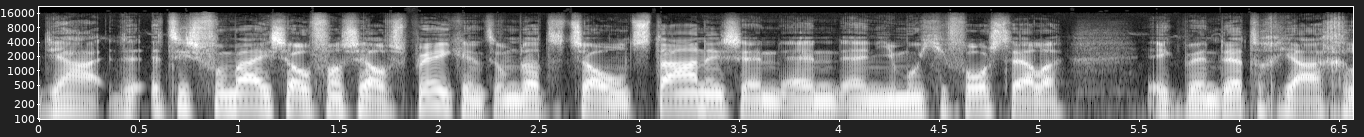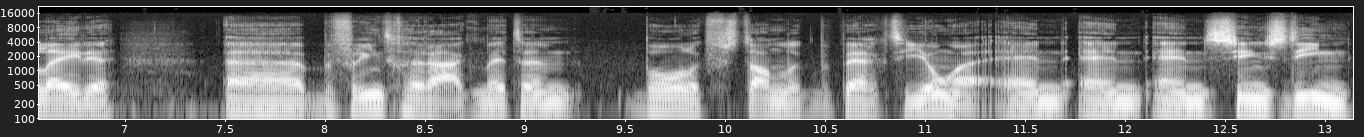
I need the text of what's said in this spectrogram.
Ja, het is voor mij zo vanzelfsprekend, omdat het zo ontstaan is. En, en, en je moet je voorstellen, ik ben 30 jaar geleden uh, bevriend geraakt met een behoorlijk verstandelijk beperkte jongen. En, en, en sindsdien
